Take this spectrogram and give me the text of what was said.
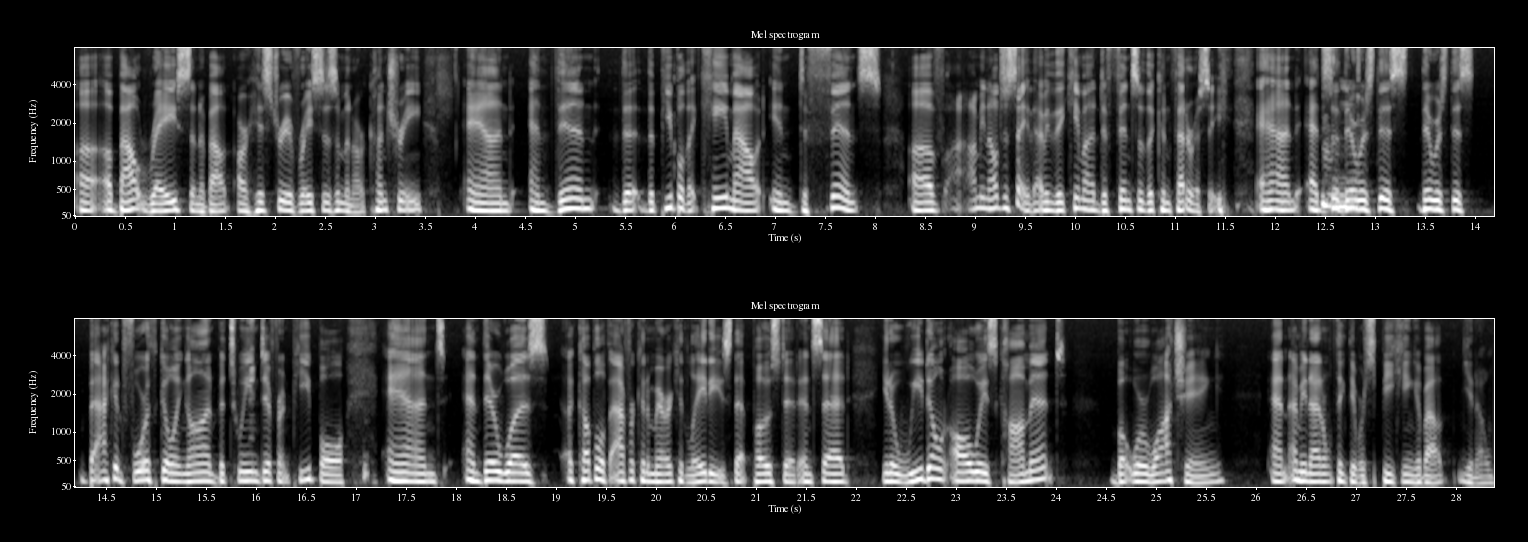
uh, about race and about our history of racism in our country. And and then the the people that came out in defense of I mean I'll just say that I mean they came out in defense of the Confederacy and and so there was this there was this back and forth going on between different people and and there was a couple of African American ladies that posted and said, you know, we don't always comment, but we're watching. And I mean, I don't think they were speaking about, you know,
